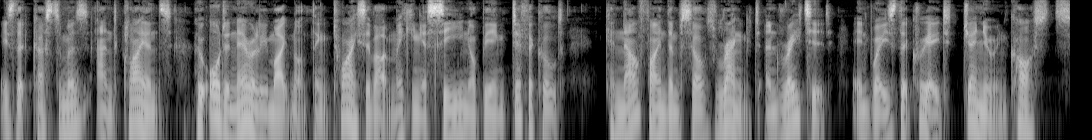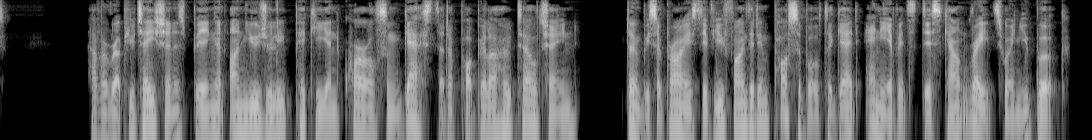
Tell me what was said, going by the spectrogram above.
is that customers and clients, who ordinarily might not think twice about making a scene or being difficult, can now find themselves ranked and rated in ways that create genuine costs. Have a reputation as being an unusually picky and quarrelsome guest at a popular hotel chain, don't be surprised if you find it impossible to get any of its discount rates when you book.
